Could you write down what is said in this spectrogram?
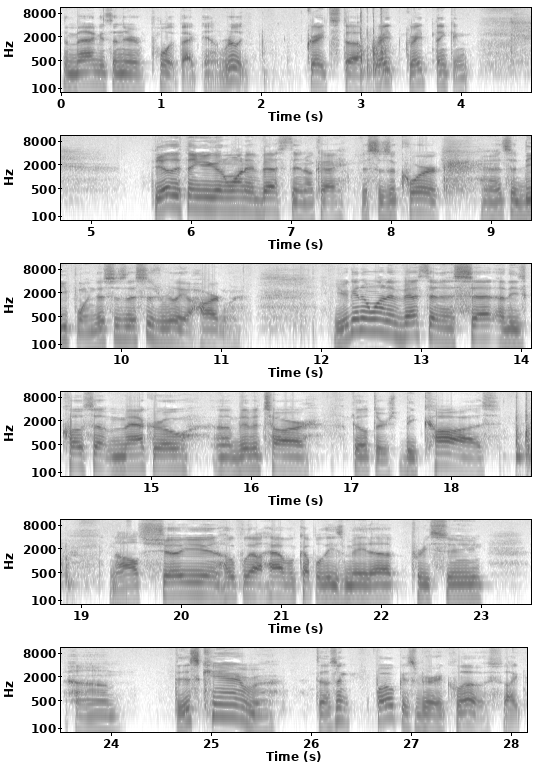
the magnets in there pull it back down. Really, great stuff. Great, great thinking. The other thing you're going to want to invest in, okay? This is a quirk. and It's a deep one. This is this is really a hard one. You're going to want to invest in a set of these close-up macro uh, Vivitar filters because, and I'll show you, and hopefully I'll have a couple of these made up pretty soon. Um, this camera doesn't focus very close. Like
